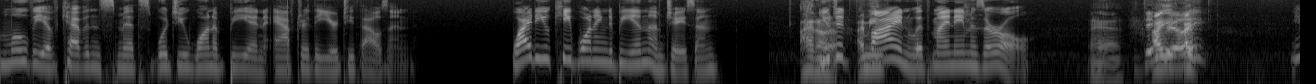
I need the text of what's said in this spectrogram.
movie of Kevin Smith's would you want to be in after the year 2000? Why do you keep wanting to be in them, Jason? I don't You know. did I mean, fine with My Name is Earl. yeah. Did I, really? I- Yeah.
